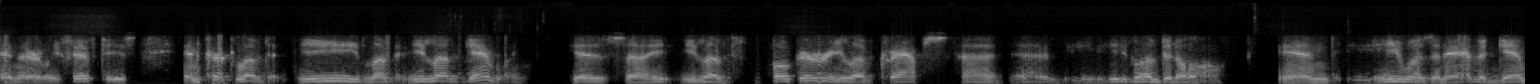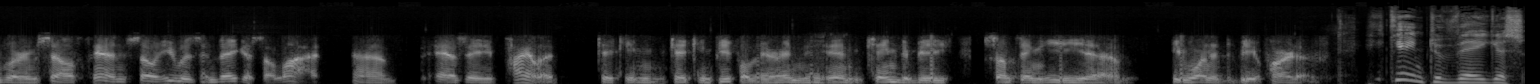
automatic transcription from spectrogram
and early 50s. And Kirk loved it. He loved it. He loved gambling. His uh, he, loved poker. He loved craps. Uh, uh, he, he loved it all. And he was an avid gambler himself, and so he was in Vegas a lot uh, as a pilot, taking taking people there, and, and came to be something he uh, he wanted to be a part of. He came to Vegas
